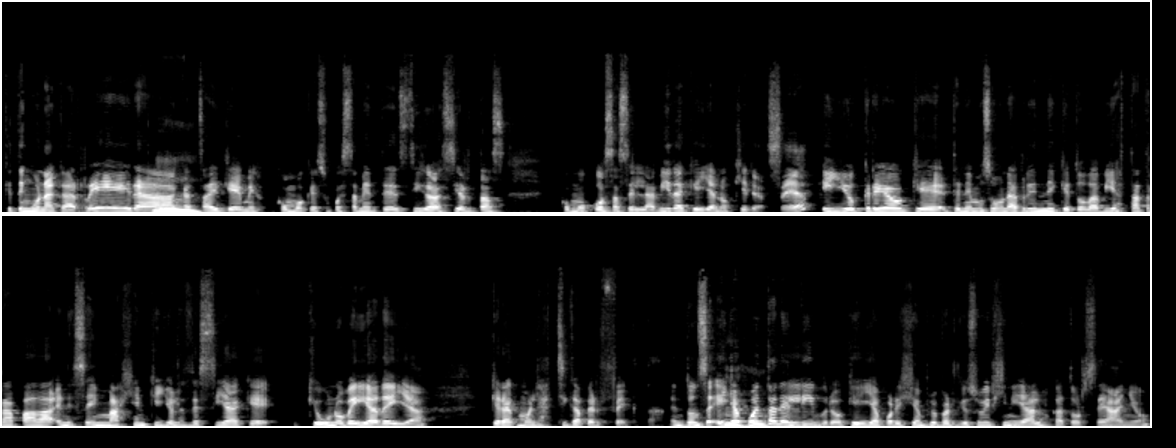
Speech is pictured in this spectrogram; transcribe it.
que tenga una carrera, Mm, Que me, como que supuestamente siga ciertas como cosas en la vida que ella no quiere hacer. Y yo creo que tenemos a una Britney que todavía está atrapada en esa imagen que yo les decía que, que uno veía de ella, que era como la chica perfecta. Entonces ella cuenta en el libro que ella, por ejemplo, perdió su virginidad a los 14 años,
